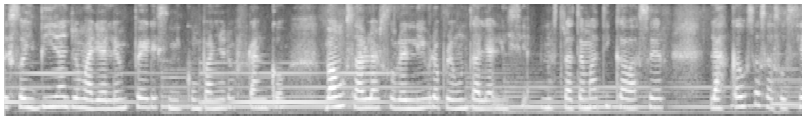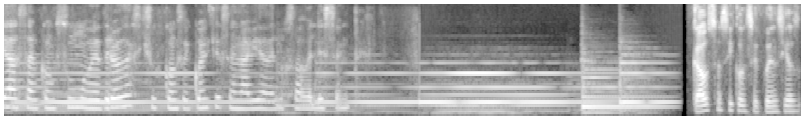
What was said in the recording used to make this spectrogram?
Hoy día yo, María Elena Pérez y mi compañero Franco vamos a hablar sobre el libro Pregúntale a Alicia. Nuestra temática va a ser las causas asociadas al consumo de drogas y sus consecuencias en la vida de los adolescentes. Causas y consecuencias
